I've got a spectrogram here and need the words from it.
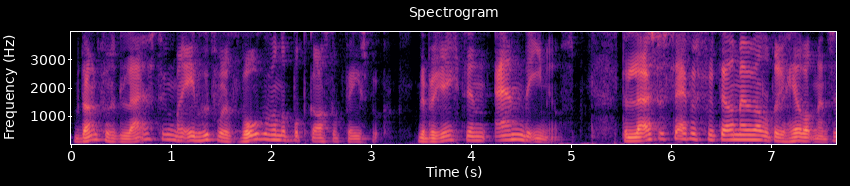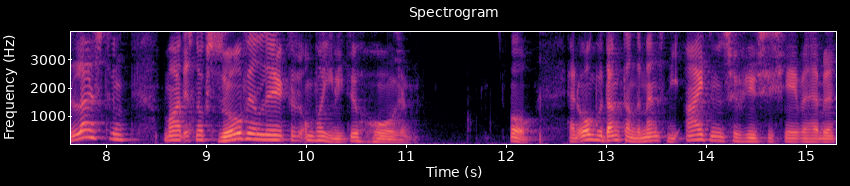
Bedankt voor het luisteren, maar even goed voor het volgen van de podcast op Facebook, de berichten en de e-mails. De luistercijfers vertellen mij wel dat er heel wat mensen luisteren, maar het is nog zoveel leuker om van jullie te horen. Oh, en ook bedankt aan de mensen die iTunes reviews geschreven hebben.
